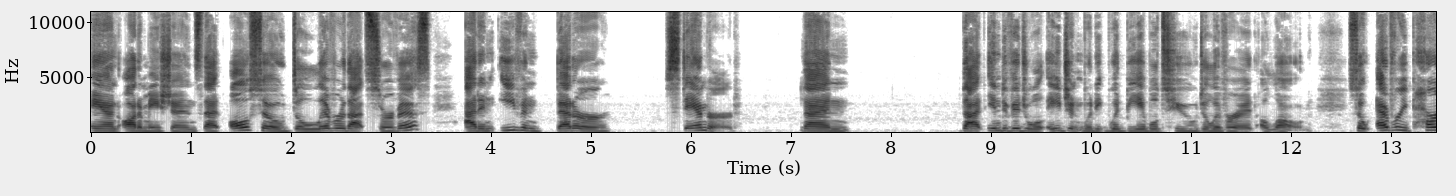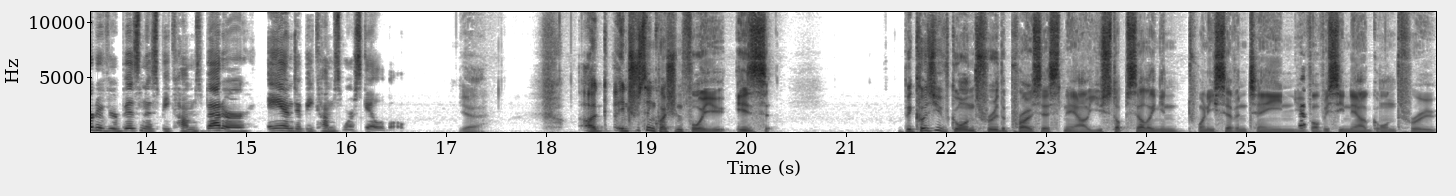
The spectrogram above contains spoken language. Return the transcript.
and automations that also deliver that service at an even better standard than that individual agent would would be able to deliver it alone. So every part of your business becomes better and it becomes more scalable. Yeah. An interesting question for you is because you've gone through the process now, you stopped selling in 2017. You've obviously now gone through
